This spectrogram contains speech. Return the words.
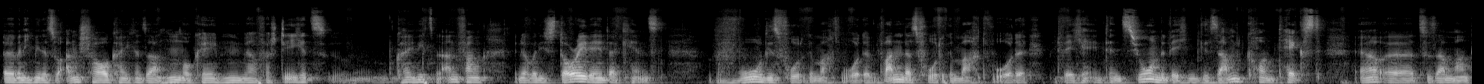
Äh, wenn ich mir das so anschaue, kann ich dann sagen, hm, okay, hm, ja, verstehe ich jetzt, kann ich nichts mit anfangen. Wenn du aber die Story dahinter kennst, wo das Foto gemacht wurde, wann das Foto gemacht wurde, mit welcher Intention, mit welchem Gesamtkontext, ja, äh, Zusammenhang,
